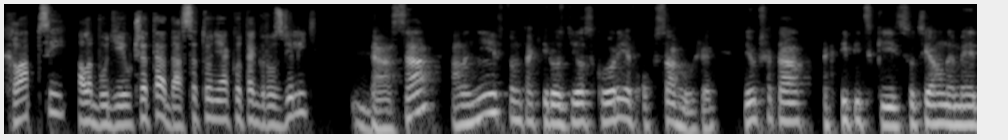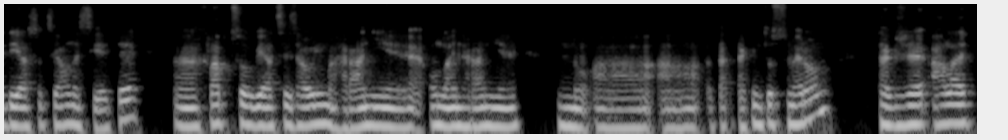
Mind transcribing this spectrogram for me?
chlapci alebo dievčatá? Dá sa to nejako tak rozdeliť? Dá sa, ale nie je v tom taký rozdiel, skôr je v obsahu, že dievčatá tak typicky sociálne médiá, sociálne siete, chlapcov viacej zaujíma hranie, online hranie, no a, a ta, takýmto smerom. Takže, ale,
